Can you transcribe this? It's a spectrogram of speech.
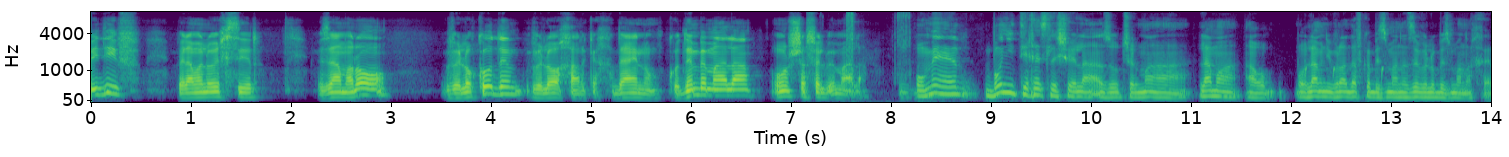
העדיף, ולמה לא החסיר? וזה אמרו, ולא קודם ולא אחר כך. דהיינו, קודם במעלה או שפל במעלה. אומר, בוא נתייחס לשאלה הזאת של מה, למה העולם נברא דווקא בזמן הזה ולא בזמן אחר.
